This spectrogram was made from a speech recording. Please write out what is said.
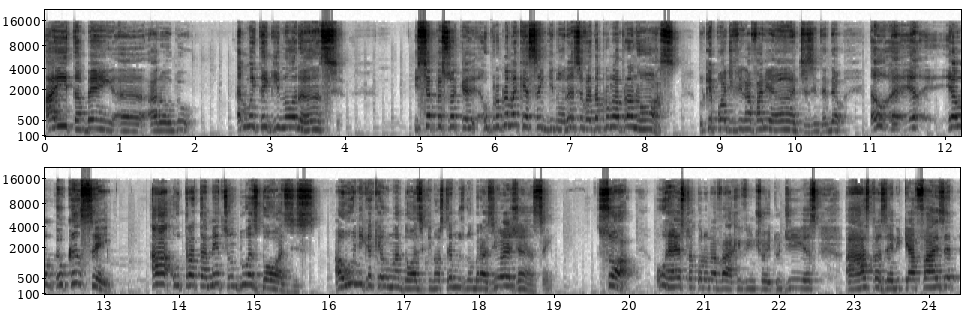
aí também, uh, Haroldo, é muita ignorância. E se a pessoa quer. O problema é que essa ignorância vai dar problema para nós porque pode virar variantes, entendeu? Então, é, é, eu, eu cansei. Ah, o tratamento são duas doses. A única que é uma dose que nós temos no Brasil é a Janssen. Só. O resto, a Coronavac, 28 dias. A AstraZeneca e a Pfizer,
